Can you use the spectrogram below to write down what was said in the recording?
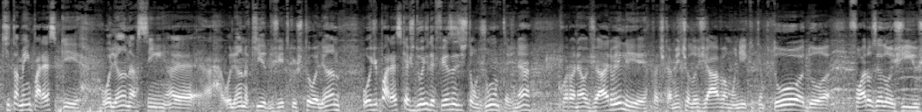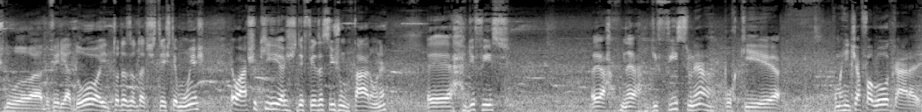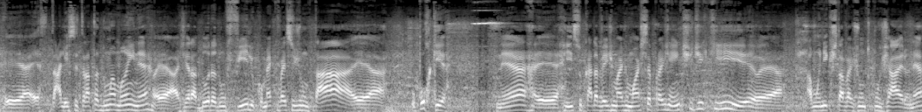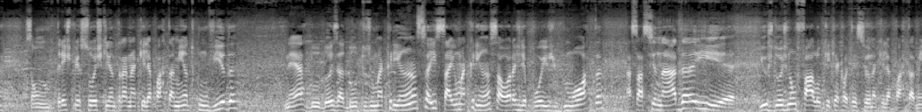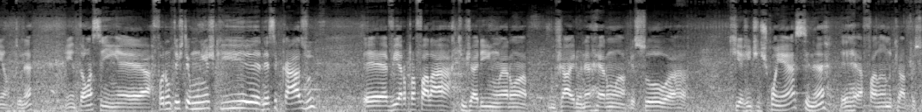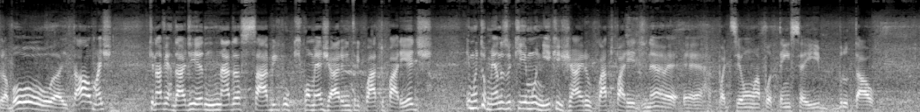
que também parece que, olhando assim, é, olhando aqui do jeito que eu estou olhando, hoje parece que as duas defesas estão juntas, né? O Coronel Jairo, ele praticamente elogiava a Monique o tempo todo, fora os elogios do, do vereador e todas as outras testemunhas, eu acho que as defesas se juntaram, né? É difícil. É, né? Difícil, né? Porque como a gente já falou, cara, é, é, ali se trata de uma mãe, né? É a geradora de um filho, como é que vai se juntar, é, o porquê. Né? É, isso cada vez mais mostra pra gente de que é, a Monique estava junto com o Jairo, né? São três pessoas que entraram naquele apartamento com vida né, do dois adultos e uma criança e sai uma criança horas depois morta, assassinada e, e os dois não falam o que, que aconteceu naquele apartamento, né? Então assim, é, foram testemunhas que nesse caso é, vieram para falar que o Jairinho era uma, o Jairo, né, era uma pessoa que a gente desconhece, né, é, falando que é uma pessoa boa e tal, mas que na verdade nada sabe o que como é Jairo entre quatro paredes e muito menos o que Monique e Jairo quatro paredes, né? É, é, pode ser uma potência aí brutal,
